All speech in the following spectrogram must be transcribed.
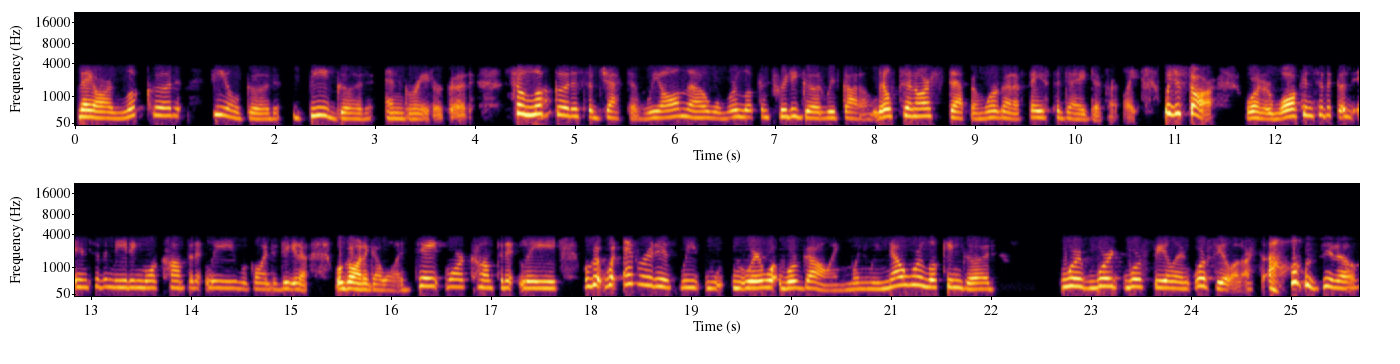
They are look good, feel good, be good, and greater good. So uh-huh. look good is subjective. We all know when we're looking pretty good, we've got a lilt in our step, and we're going to face the day differently. We just are. We're going to walk into the into the meeting more confidently. We're going to do, you know, we're going to go on a date more confidently. We're whatever it is we where we're going. When we know we're looking good, we're we're we're feeling we're feeling ourselves. You know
